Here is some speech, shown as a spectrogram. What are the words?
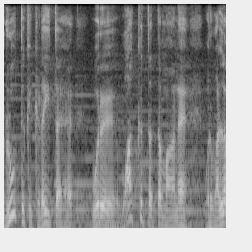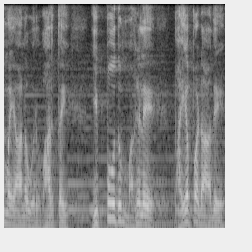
ரூத்துக்கு கிடைத்த ஒரு வாக்குத்தத்தமான ஒரு வல்லமையான ஒரு வார்த்தை. இப்போதும் மகளே பயப்படாதே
